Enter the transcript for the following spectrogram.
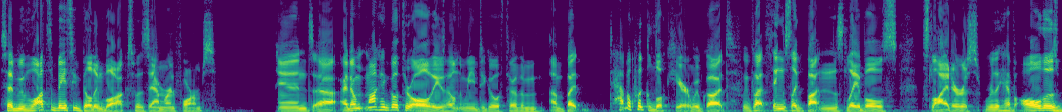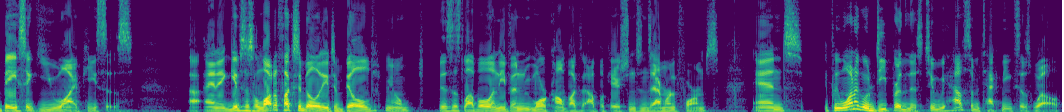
said we have lots of basic building blocks with Xamarin Forms. And uh, I am not going to go through all of these. I don't think we need to go through them. Um, but have a quick look here. We've got, we've got things like buttons, labels, sliders, really have all those basic UI pieces. Uh, and it gives us a lot of flexibility to build, you know, business level and even more complex applications in Xamarin Forms. And if we want to go deeper than this too, we have some techniques as well.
